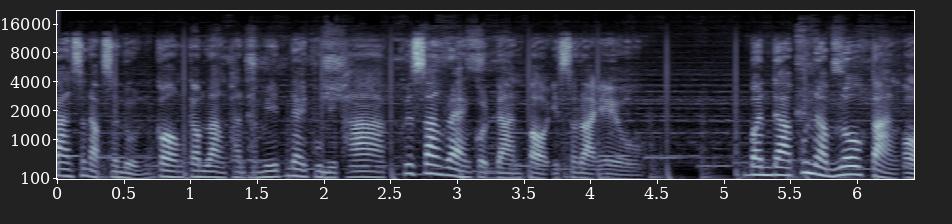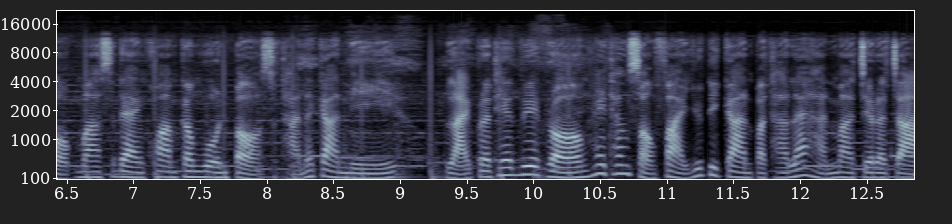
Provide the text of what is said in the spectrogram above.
การสนับสนุนกองกำลังพันธมิตรในภูมิภาค เพื่อสร้างแรงกดดันต่ออิสราเอล บรรดาผู้นำโลกต่างออกมาแสดงความกังวลต่อสถานการณ์นี้ หลายประเทศเรียกร้องให้ทั้งสองฝ่ายยุติการปะทะและหันมาเจรจา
